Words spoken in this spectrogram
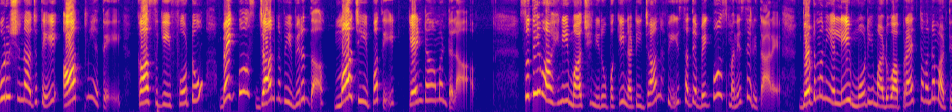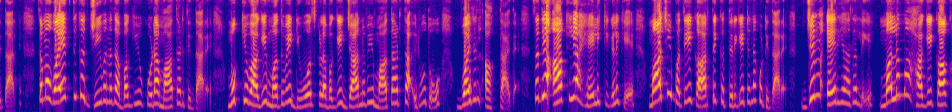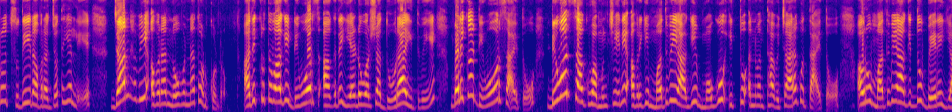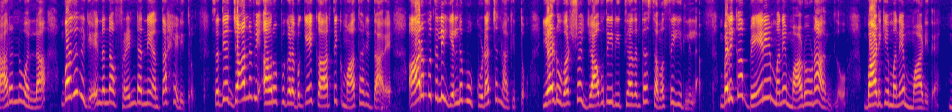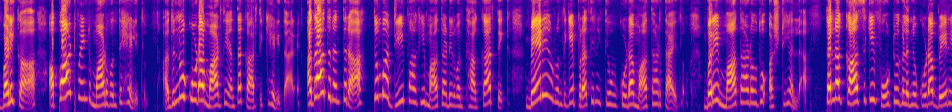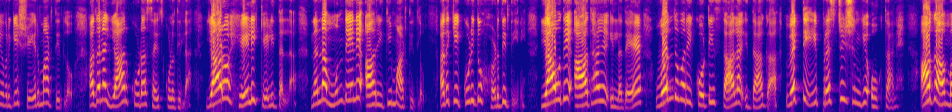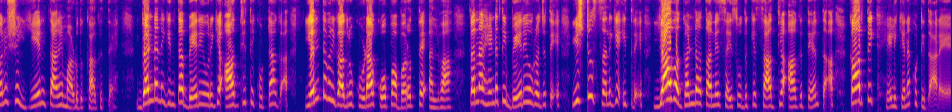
ಪುರುಷನ ಜೊತೆ ಆತ್ಮೀಯತೆ ಖಾಸಗಿ ಫೋಟೋ ಬಿಗ್ ಬಾಸ್ ಜಾಹ್ನವಿ ವಿರುದ್ಧ ಮಾಜಿ ಪತಿ ಕೆಂಡಾಮಂಡಲ. ಸುದ್ದಿವಾಹಿನಿ ಮಾಜಿ ನಿರೂಪಕಿ ನಟಿ ಜಾಹ್ನವಿ ಸದ್ಯ ಬಿಗ್ ಬಾಸ್ ಮನೆ ಸೇರಿದ್ದಾರೆ. ದೊಡ್ಡ ಮನೆಯಲ್ಲಿ ಮೋಡಿ ಮಾಡುವ ಪ್ರಯತ್ನವನ್ನ ಮಾಡ್ತಿದ್ದಾರೆ. ತಮ್ಮ ವೈಯಕ್ತಿಕ ಜೀವನದ ಬಗ್ಗೆಯೂ ಕೂಡ ಮಾತಾಡ್ತಿದ್ದಾರೆ. ಮುಖ್ಯವಾಗಿ ಮದುವೆ ಡಿವೋರ್ಸ್ಗಳ ಬಗ್ಗೆ ಜಾಹ್ನವಿ ಮಾತಾಡ್ತಾ ಇರುವುದು ವೈರಲ್ ಆಗ್ತಾ ಇದೆ. ಸದ್ಯ ಆಕೆಯ ಹೇಳಿಕೆಗಳಿಗೆ ಮಾಜಿ ಪತಿ ಕಾರ್ತಿಕ್ ತಿರುಗೇಟನ್ನ ಕೊಟ್ಟಿದ್ದಾರೆ. ಜಿಮ್ ಏರಿಯಾದಲ್ಲಿ ಮಲ್ಲಮ್ಮ ಹಾಗೆ ಕಾಕ್ರೋಚ್ ಸುಧೀರ್ ಅವರ ಜೊತೆಯಲ್ಲಿ ಜಾಹ್ನವಿ ಅವರ ನೋವನ್ನ ತೋಡ್ಕೊಂಡ್ರು. ಅಧಿಕೃತವಾಗಿ ಡಿವೋರ್ಸ್ ಆಗದೆ ಎರಡು ವರ್ಷ ದೂರ ಇದ್ವಿ. ಬಳಿಕ ಡಿವೋರ್ಸ್ ಆಯಿತು. ಡಿವೋರ್ಸ್ ಆಗುವ ಮುಂಚೆನೆ ಅವರಿಗೆ ಮದುವೆಯಾಗಿ ಮಗು ಇತ್ತು ಅನ್ನುವಂತಹ ವಿಚಾರ ಗೊತ್ತಾಯಿತು. ಅವರು ಮದುವೆಯಾಗಿದ್ದು ಬೇರೆ ಯಾರನ್ನೂ ಅಲ್ಲ, ಬದಲಿಗೆ ನನ್ನ ಫ್ರೆಂಡ್ ಅನ್ನೇ ಅಂತ ಹೇಳಿದ್ರು. ಸದ್ಯ ಜಾಹ್ನವಿ ಆರೋಪಗಳ ಬಗ್ಗೆ ಕಾರ್ತಿಕ್ ಮಾತಾಡಿದ್ದಾರೆ. ಆರಂಭದಲ್ಲಿ ಎಲ್ಲವೂ ಕೂಡ ಚೆನ್ನಾಗಿತ್ತು. ಎರಡು ವರ್ಷ ಯಾವುದೇ ರೀತಿಯಾದಂತಹ ಸಮಸ್ಯೆ ಇರಲಿಲ್ಲ. ಬಳಿಕ ಬೇರೆ ಮನೆ ಮಾಡೋಣ ಅಂದ್ಲು. ಬಾಡಿಗೆ ಮನೆ ಮಾಡಿದೆ. ಬಳಿಕ ಅಪಾರ್ಟ್ಮೆಂಟ್ ಮಾಡುವಂತೆ ಹೇಳಿದ್ಲು ಅದನ್ನೂ ಕೂಡ ಮಾಡಿದೆ ಅಂತ ಕಾರ್ತಿಕ್ ಹೇಳಿದ್ದಾರೆ. ಅದಾದ ನಂತರ ತುಂಬಾ ಡೀಪ್ ಆಗಿ ಮಾತಾಡಿರುವಂತಹ ಕಾರ್ತಿಕ್ ಬೇರೆಯವರೊಂದಿಗೆ ಪ್ರತಿನಿತ್ಯವೂ ಕೂಡ ಮಾತಾಡ್ತಾ ಇದ್ಲು. ಬರೀ ಮಾತಾಡೋದು ಅಷ್ಟೇ ಅಲ್ಲ, ತನ್ನ ಖಾಸಗಿ ಫೋಟೋಗಳನ್ನು ಕೂಡ ಬೇರೆಯವರಿಗೆ ಶೇರ್ ಮಾಡ್ತಿದ್ಲು. ಅದನ್ನ ಯಾರು ಕೂಡ ಸಹಿಸ್ಕೊಳ್ಳೋದಿಲ್ಲ. ಯಾರೋ ಹೇಳಿ ಕೇಳಿದ್ದಲ್ಲ, ನನ್ನ ಮುಂದೇನೆ ಆ ರೀತಿ ಮಾಡ್ತಿದ್ಲು. ಅದಕ್ಕೆ ಕುಡಿದು ಹೊಡೆದಿದ್ದೀನಿ. ಯಾವುದೇ ಆದಾಯ ಇಲ್ಲದೆ ಒಂದೂವರೆ ಕೋಟಿ ಸಾಲ ಇದ್ದಾಗ ವ್ಯಕ್ತಿ ಪ್ರೆಸ್ಟೇಷನ್ಗೆ ಹೋಗ್ತಾನೆ. ಆಗ ಮನುಷ್ಯ ಏನ್ ತಾನೇ ಮಾಡೋದಕ್ಕಾಗುತ್ತೆ? ಗಂಡನಿಗಿಂತ ಬೇರೆಯವರಿಗೆ ಆದ್ಯತೆ ಕೊಟ್ಟಾಗ ಎಂತವರಿಗಾದ್ರೂ ಕೂಡ ಕೋಪ ಬರುತ್ತೆ ಅಲ್ವಾ? ತನ್ನ ಹೆಂಡತಿ ಬೇರೆಯವರ ಜೊತೆ ಇಷ್ಟು ಸಲಿಗೆ ಇದ್ರೆ ಯಾವ ಗಂಡ ತಾನೇ ಸಹಿಸೋದಕ್ಕೆ ಸಾಧ್ಯ ಆಗುತ್ತೆ ಅಂತ ಕಾರ್ತಿಕ್ ಹೇಳಿಕೆಯನ್ನು ಕೊಟ್ಟಿದ್ದಾರೆ.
